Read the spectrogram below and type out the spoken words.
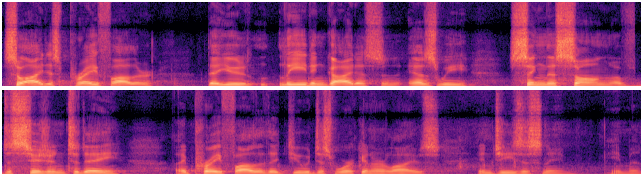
So I just pray, Father, that you lead and guide us. And as we sing this song of decision today, I pray, Father, that you would just work in our lives. In Jesus' name, amen.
